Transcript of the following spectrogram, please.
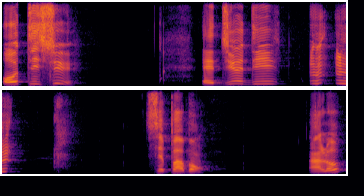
au tissu. Et Dieu dit, hum, hum, c'est pas bon. Allô?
